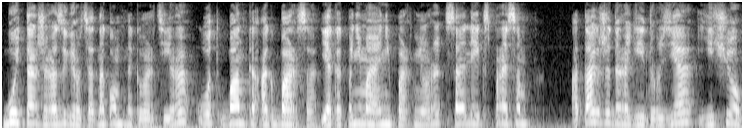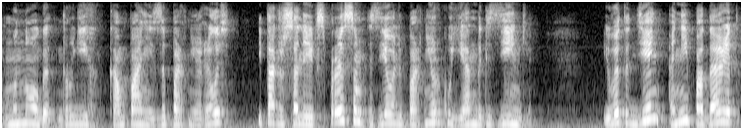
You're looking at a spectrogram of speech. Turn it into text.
Будет также разыгрываться однокомнатная квартира от банка Акбарса. Я как понимаю они партнеры с Алиэкспрессом. А также дорогие друзья еще много других компаний запартнерилось. И также с Алиэкспрессом сделали партнерку Яндекс Деньги. И в этот день они подарят,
